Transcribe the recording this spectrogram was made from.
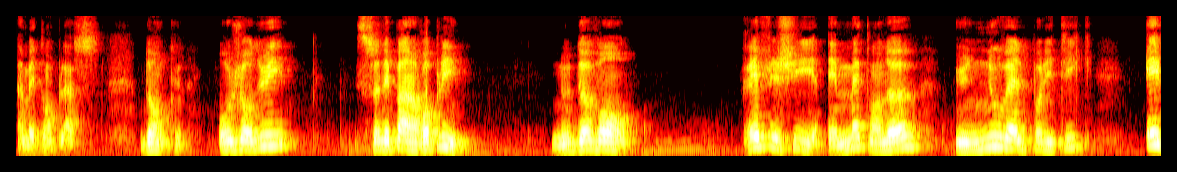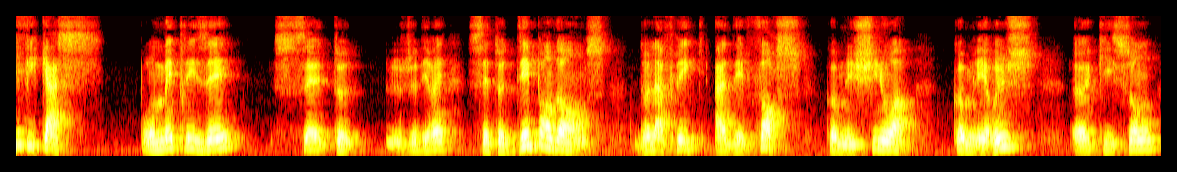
à mettre en place. Donc, aujourd'hui, ce n'est pas un repli. Nous devons réfléchir et mettre en œuvre une nouvelle politique efficace pour maîtriser cette, je dirais, cette dépendance de l'Afrique à des forces comme les Chinois, comme les Russes, euh, qui sont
